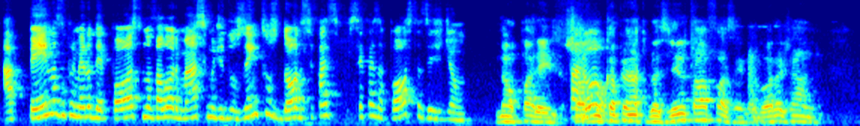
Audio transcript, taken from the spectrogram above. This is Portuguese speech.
apenas no primeiro depósito, no valor máximo de 200 dólares. Você faz, você faz apostas, Egidion? Não, parei. Parou? Só no Campeonato Brasileiro eu estava fazendo, agora já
